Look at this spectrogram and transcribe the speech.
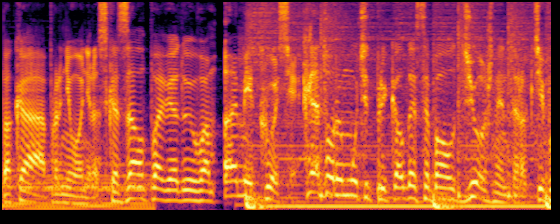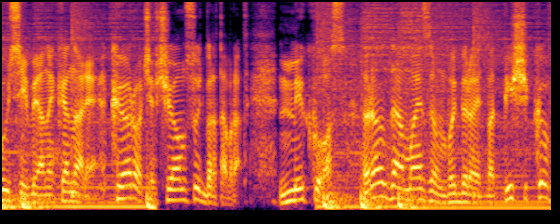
пока про него не рассказал, поведаю вам о Микосе, который мутит приколдес балдежный интерактив у себя на канале. Далее, короче, в чем суть, брата-брат? Микос рандомайзом выбирает подписчиков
